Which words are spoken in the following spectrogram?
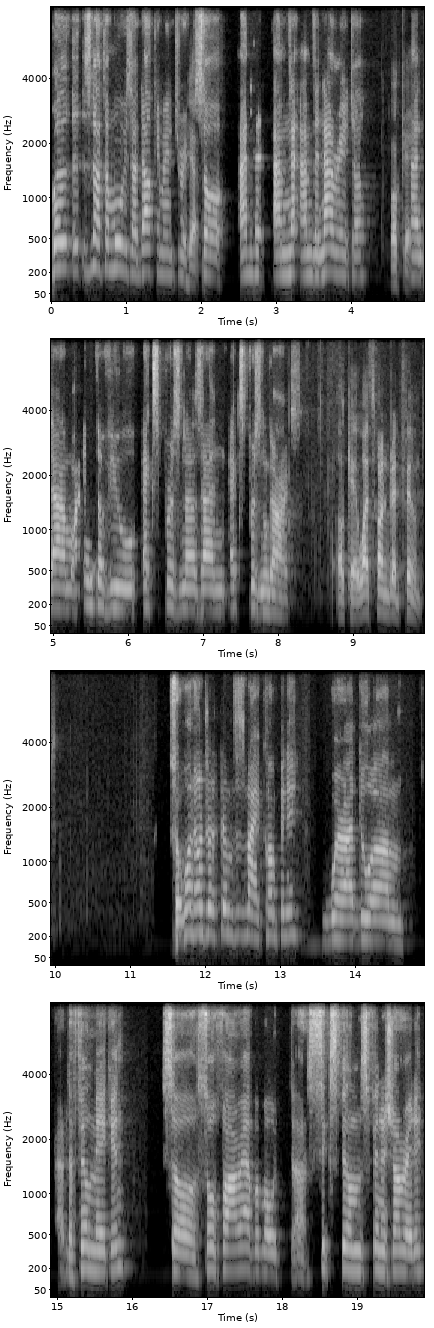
Well, it's not a movie, it's a documentary. Yeah. So I'm the, I'm, I'm the narrator, Okay. and um, I interview ex prisoners and ex prison guards. Okay. What's 100 films? So 100 Films is my company where I do um, the filmmaking. So, so far I have about uh, six films finished already,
